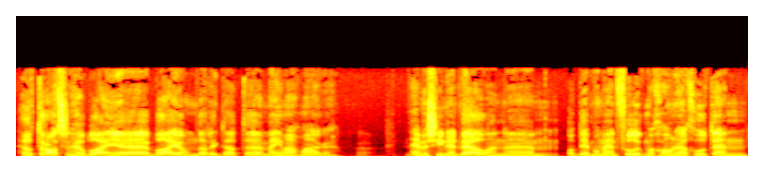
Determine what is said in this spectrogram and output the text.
heel trots en heel blij, eh, blij omdat ik dat mee mag maken. En we zien het wel. En ehm, op dit moment voel ik me gewoon heel goed. En,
